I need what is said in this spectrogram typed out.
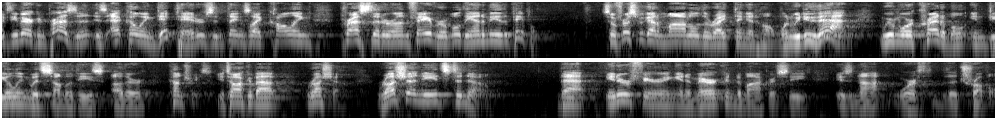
if the American president is echoing dictators and things like calling press that are unfavorable the enemy of the people. So first we've got to model the right thing at home. When we do that, we're more credible in dealing with some of these other countries. You talk about Russia. Russia needs to know that interfering in American democracy is not worth the trouble.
